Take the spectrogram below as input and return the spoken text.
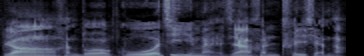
让很多国际买家很垂涎的。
